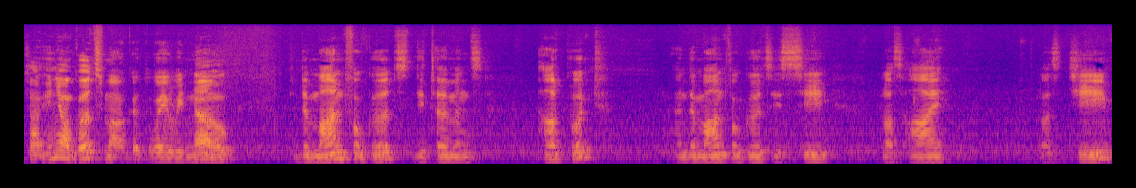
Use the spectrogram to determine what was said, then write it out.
So in your goods market, where we know the demand for goods determines output, and demand for goods is C plus I plus G,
